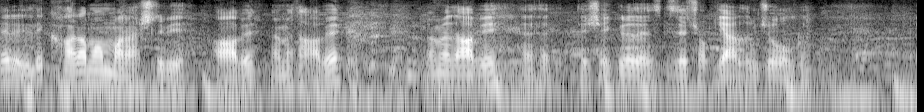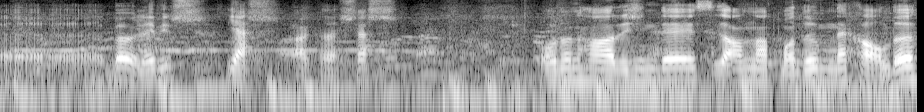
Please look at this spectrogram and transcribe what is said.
nereliydi? Kahramanmaraşlı bir abi, Mehmet abi. Mehmet abi teşekkür ederiz. Bize çok yardımcı oldu. Ee, böyle bir yer arkadaşlar. Onun haricinde size anlatmadığım ne kaldı?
